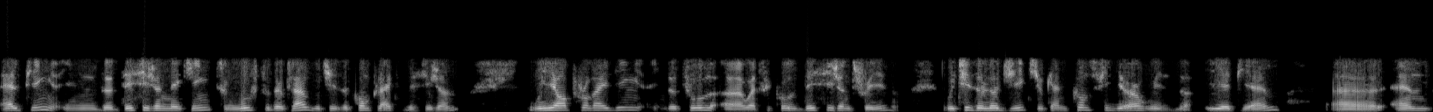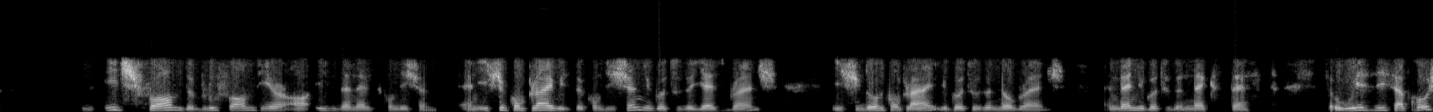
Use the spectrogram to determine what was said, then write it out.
helping in the decision making to move to the cloud, which is a complex decision. We are providing in the tool uh, what we call decision trees, which is a logic you can configure with the EAPM. Uh, and each form, the blue forms here are if then else condition. And if you comply with the condition, you go to the yes branch. If you don't comply, you go to the no branch. And then you go to the next test. So with this approach,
